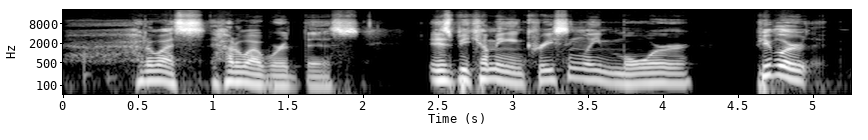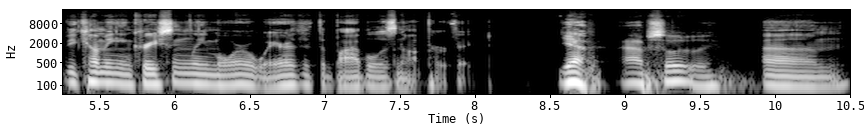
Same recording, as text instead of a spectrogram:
how do I how do I word this? It is becoming increasingly more. People are becoming increasingly more aware that the Bible is not perfect. yeah, absolutely. um,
